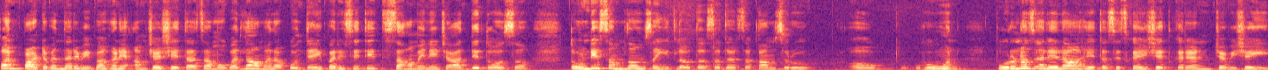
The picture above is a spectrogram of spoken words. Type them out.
पण पाटबंधारे विभागाने आमच्या शेताचा मोबदला आम्हाला कोणत्याही परिस्थितीत सहा महिन्याच्या आत देतो असं तोंडी समजावून सांगितलं होतं. सदरचं काम सुरू होऊन पूर्ण झालेलं आहे तसेच काही शेतकऱ्यांच्या विषयी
